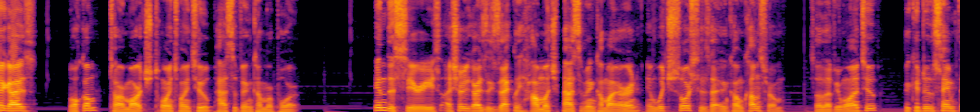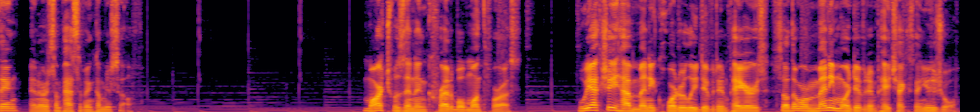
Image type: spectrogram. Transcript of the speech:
Hey guys, welcome to our March 2022 Passive Income Report. In this series, I show you guys exactly how much passive income I earn and which sources that income comes from, so that if you wanted to, you could do the same thing and earn some passive income yourself. March was an incredible month for us. We actually have many quarterly dividend payers, so there were many more dividend paychecks than usual.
